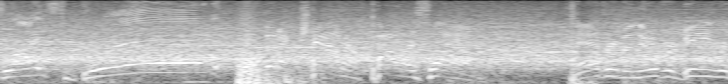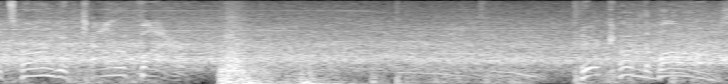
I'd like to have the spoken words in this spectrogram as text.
Sliced bread. But a counter power slam. Every maneuver being returned with counter fire. Here come the bombs.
